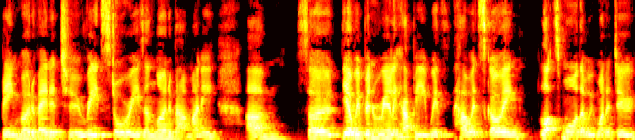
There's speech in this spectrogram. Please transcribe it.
being motivated to read stories and learn about money. Um, so yeah we've been really happy with how it's going. Lots more that we want to do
